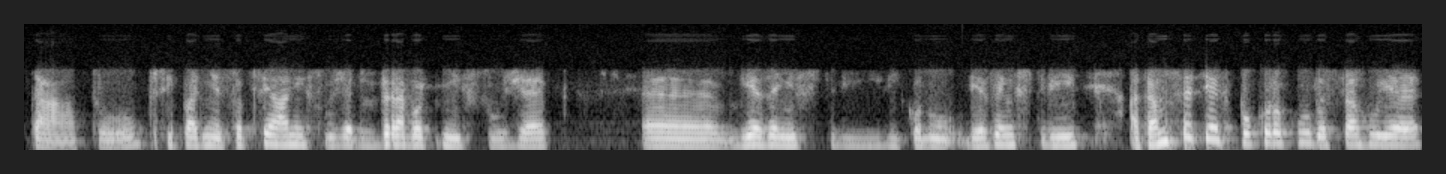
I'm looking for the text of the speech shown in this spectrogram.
státu, případně sociálních služeb, zdravotních služeb, vězeňství, výkonu vězeňství. A tam se těch pokroků dosahuje,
